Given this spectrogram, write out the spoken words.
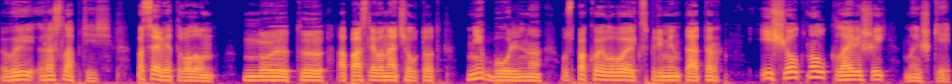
«Вы расслабьтесь», — посоветовал он. «Но это...» — опасливо начал тот. «Не больно», — успокоил его экспериментатор и щелкнул клавишей мышки.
